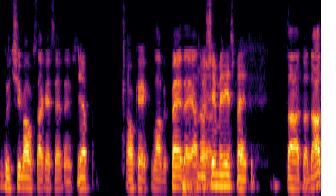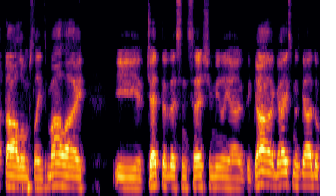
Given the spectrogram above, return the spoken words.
Līdz šim augstākais vērtējums. Jā, Ok, labi. Pēdējā. no tev. šiem ir iespēja. Tad. Tā tad attālums līdz malai ir 46 miljardi ga gaismas gadu,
